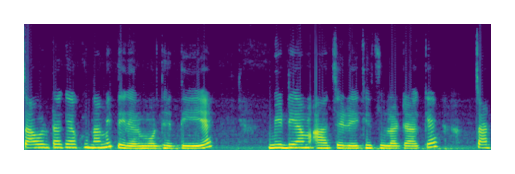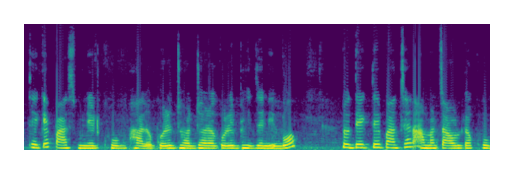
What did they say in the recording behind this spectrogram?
চাউলটাকে এখন আমি তেলের মধ্যে দিয়ে মিডিয়াম আঁচে রেখে চুলাটাকে চার থেকে পাঁচ মিনিট খুব ভালো করে ঝরঝরা করে ভেজে নিব। তো দেখতে পাচ্ছেন আমার চাউলটা খুব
